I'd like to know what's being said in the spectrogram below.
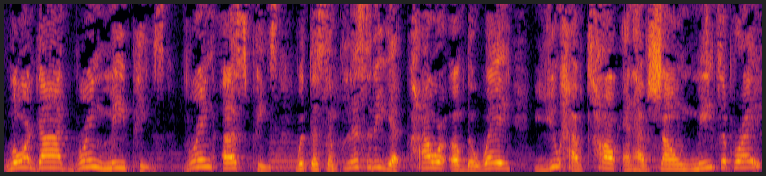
Lord God, bring me peace. Bring us peace with the simplicity yet power of the way you have taught and have shown me to pray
